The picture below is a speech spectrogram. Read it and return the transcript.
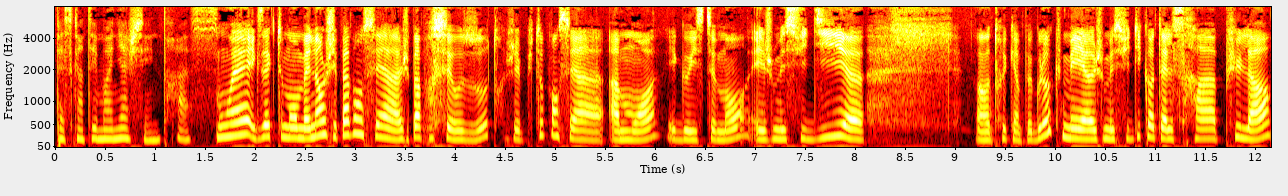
Parce qu'un témoignage, c'est une trace. Ouais, exactement. Maintenant, j'ai pas pensé à, j'ai pas pensé aux autres. J'ai plutôt pensé à, moi, égoïstement, et je me suis dit euh, un truc un peu glauque, mais euh, je me suis dit quand elle sera plus là,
